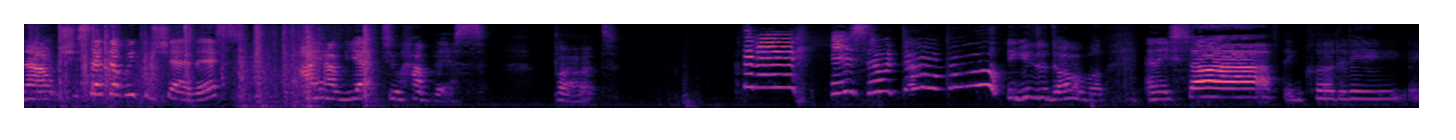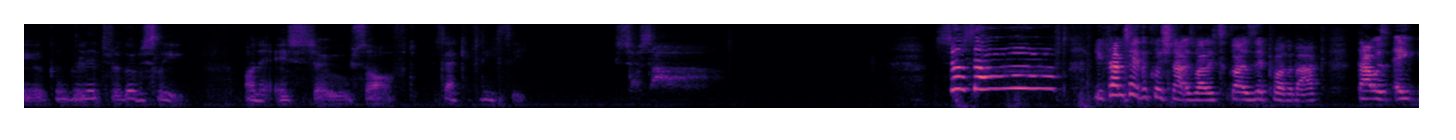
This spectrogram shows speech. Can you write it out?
Now, she said that we could share this. I have yet to have this. But... He's so adorable. He's adorable. And he's soft and cuddly. And you can literally go to sleep on it. It's so soft. It's like a fleecy. So soft. So soft. You can take the cushion out as well. It's got a zipper on the back. That was £8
